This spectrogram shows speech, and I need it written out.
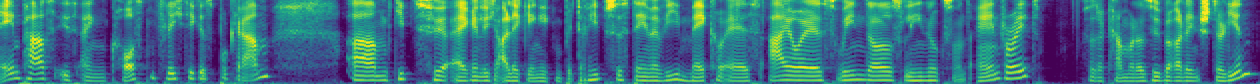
ENPass ist ein kostenpflichtiges Programm, ähm, gibt es für eigentlich alle gängigen Betriebssysteme wie macOS, iOS, Windows, Linux und Android. Also da kann man das überall installieren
